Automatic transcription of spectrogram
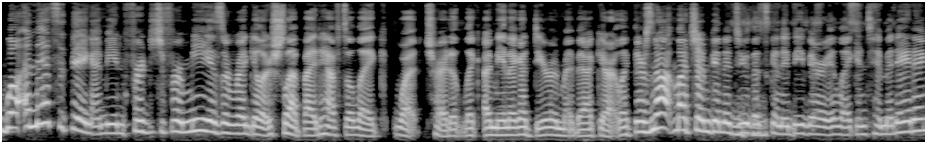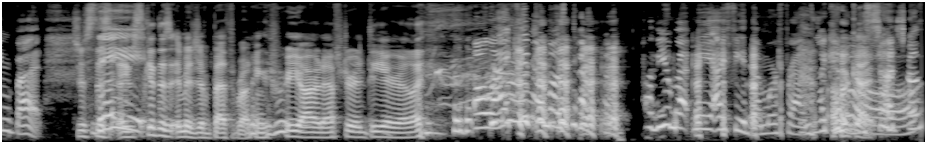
well, and that's the thing. I mean, for for me as a regular schlep, I'd have to like what try to like. I mean, I got deer in my backyard. Like, there's not much I'm gonna do that's gonna be very like intimidating. But Just this, I They- just get this image of Beth running through a yard after a deer. Like, oh, I can almost touch them. Have you met me? I feed them. We're friends. I can Okay. almost touch them.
